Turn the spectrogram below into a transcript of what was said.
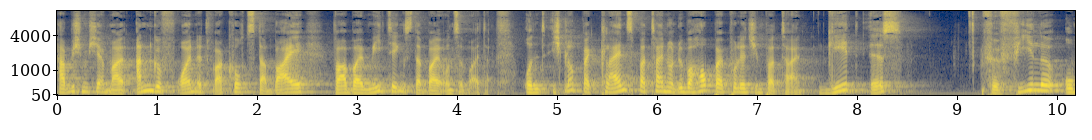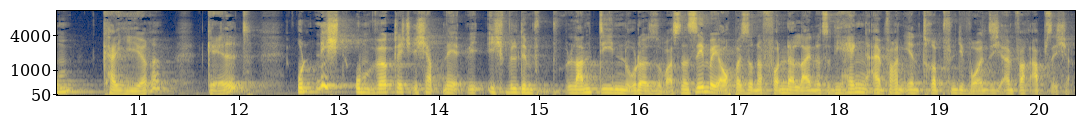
habe ich mich ja mal angefreundet, war kurz dabei, war bei Meetings dabei und so weiter. Und ich glaube, bei Kleinstparteien und überhaupt bei politischen Parteien geht es für viele um Karriere, Geld und nicht um wirklich, ich habe ne, ich will dem Land dienen oder sowas. Und das sehen wir ja auch bei so einer von der Leyen und so, die hängen einfach an ihren Tröpfen, die wollen sich einfach absichern.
